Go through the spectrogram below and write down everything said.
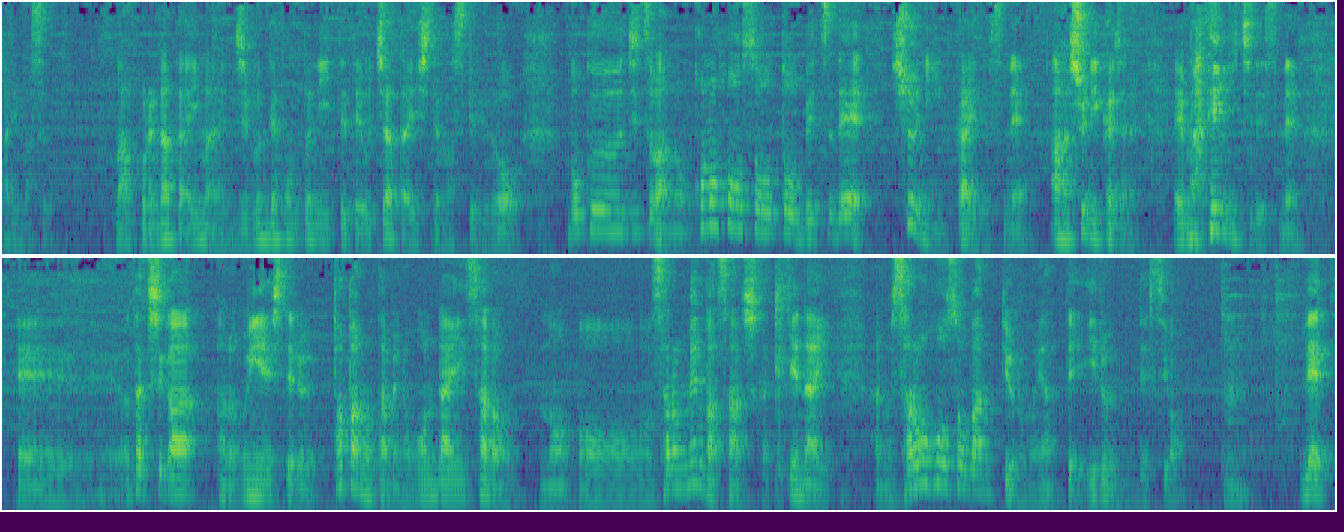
あります。まあこれなんか今ね、自分で本当に言ってて打ち当たりしてますけれど、僕実はあの、この放送と別で週に1回ですね、あ、週に1回じゃない、え毎日ですね、えー、私があの運営しているパパのためのオンラインサロンのサロンメンバーさんしか聞けないあのサロン放送版っていうのもやっているんですよ。うん、で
